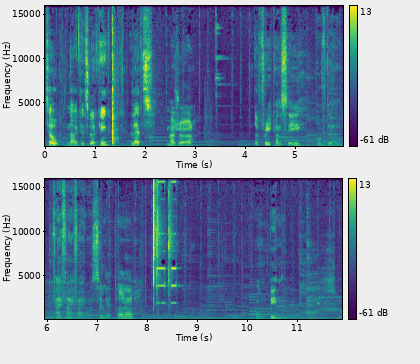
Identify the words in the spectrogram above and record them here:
So now it is working. Let's measure the frequency of the 555 oscillator on pin 3.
